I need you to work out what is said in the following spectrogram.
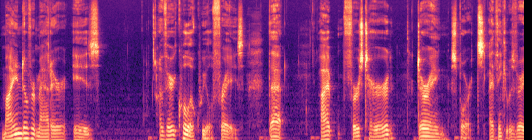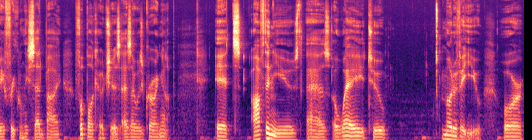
Mind over matter is a very colloquial phrase that I first heard during sports. I think it was very frequently said by football coaches as I was growing up. It's often used as a way to motivate you or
